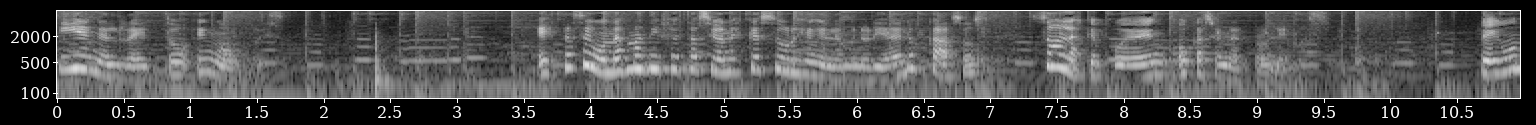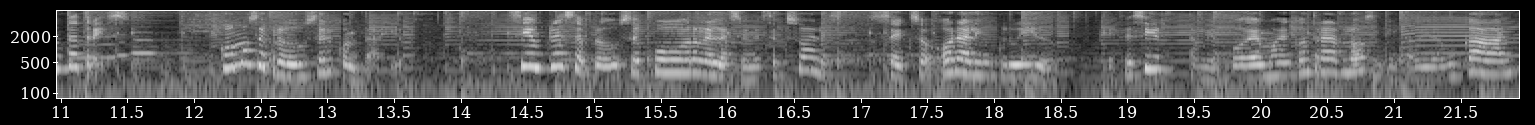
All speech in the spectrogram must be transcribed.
y en el recto en hombres. Estas segundas manifestaciones que surgen en la minoría de los casos son las que pueden ocasionar problemas. Pregunta 3. ¿Cómo se produce el contagio? Siempre se produce por relaciones sexuales, sexo oral incluido. Es decir, también podemos encontrarlos en cavidad bucal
